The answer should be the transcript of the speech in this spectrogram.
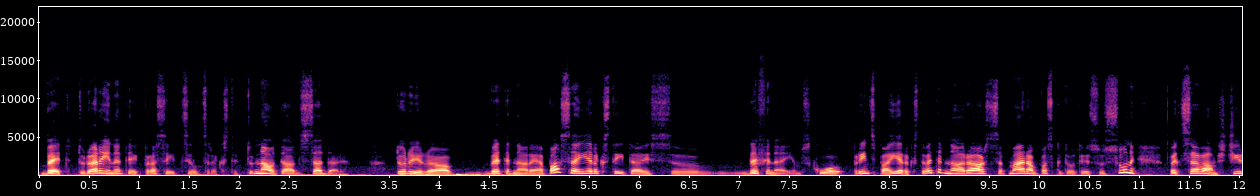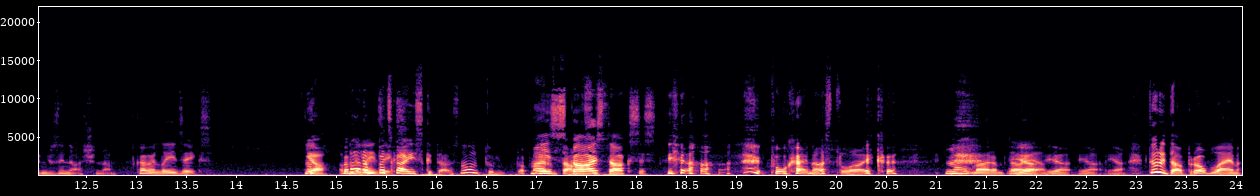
Bet tur arī netiek prasīti ciltsraksti. Tur nav tāda sadaļa. Tur ir uh, veterinārijā pasē ierakstītais uh, definējums, ko principā ieraksta veterinārā ārsts apmēram paskatoties uz suni pēc savām šķirņu zināšanām. Kam ir līdzīgs? Nu, Jā, apmēram pēc kā izskatās. Nu, tur apmēram Īsts kājas taksis. Jā, pūkaina asta laika. Nu, apmēram tā, jā, jā. jā, jā, jā. Tur ir tā problēma.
